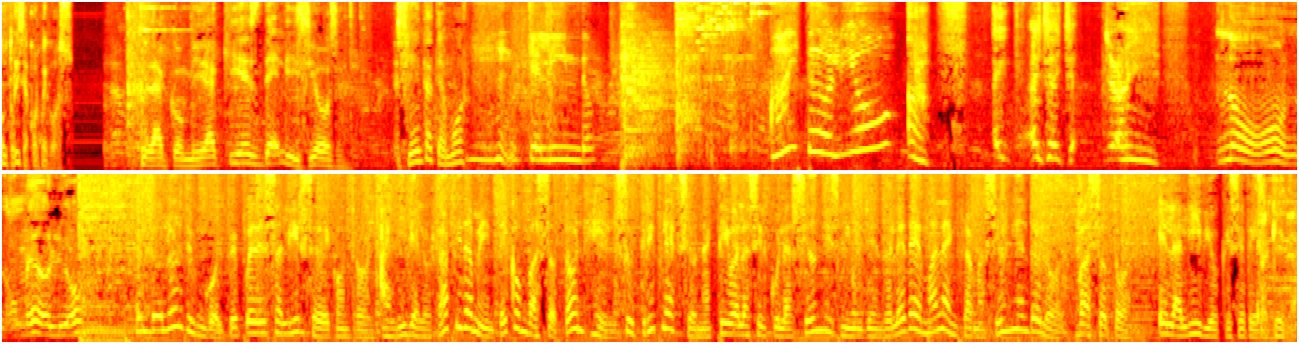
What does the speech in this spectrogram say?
Autoriza con juegos. La comida aquí es deliciosa. Siéntate, amor. Qué lindo. Ay, ¿te dolió? Ah, ay, ay, ay, ay, ay. No, no me dolió. El dolor de un golpe puede salirse de control. Alívialo rápidamente con Vasotón Gel. Su triple acción activa la circulación disminuyendo el edema, la inflamación y el dolor. Vasotón, el alivio que se ve. Queda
